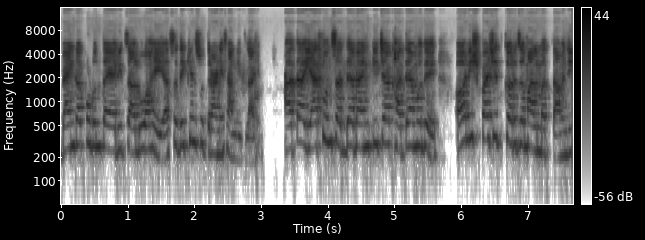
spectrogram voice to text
बँकाकडून तयारी चालू आहे असं देखील सूत्रांनी सांगितलं आहे. आता यातून सध्या बँकेच्या खात्यामध्ये अनिष्पाशित कर्ज मालमत्ता म्हणजे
